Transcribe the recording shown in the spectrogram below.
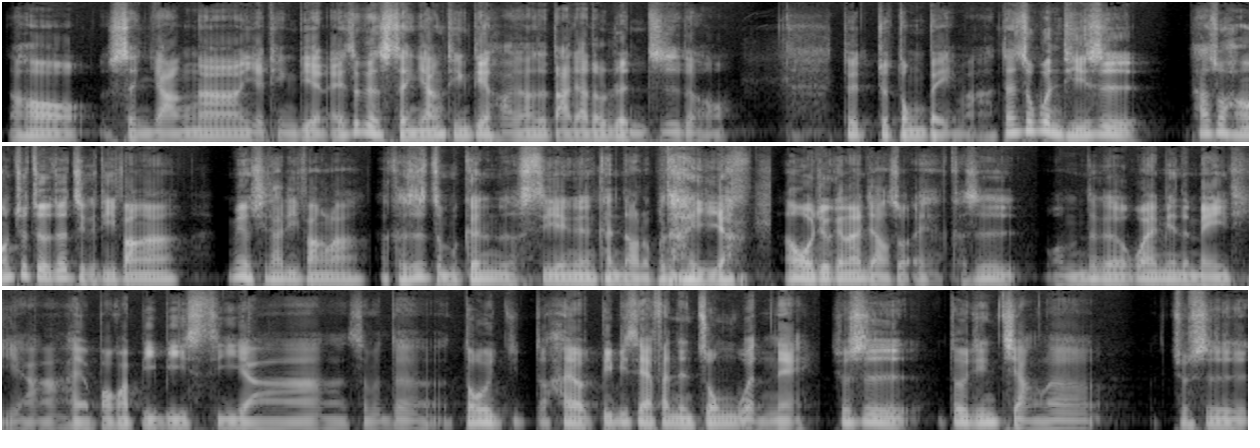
然后沈阳啊也停电。哎，这个沈阳停电好像是大家都认知的哦。对，就东北嘛。但是问题是，他说好像就只有这几个地方啊，没有其他地方啦。可是怎么跟 CNN 看到的不太一样？然后我就跟他讲说，哎，可是我们这个外面的媒体啊，还有包括 BBC 啊什么的，都都还有 BBC 还翻成中文呢，就是都已经讲了，就是。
